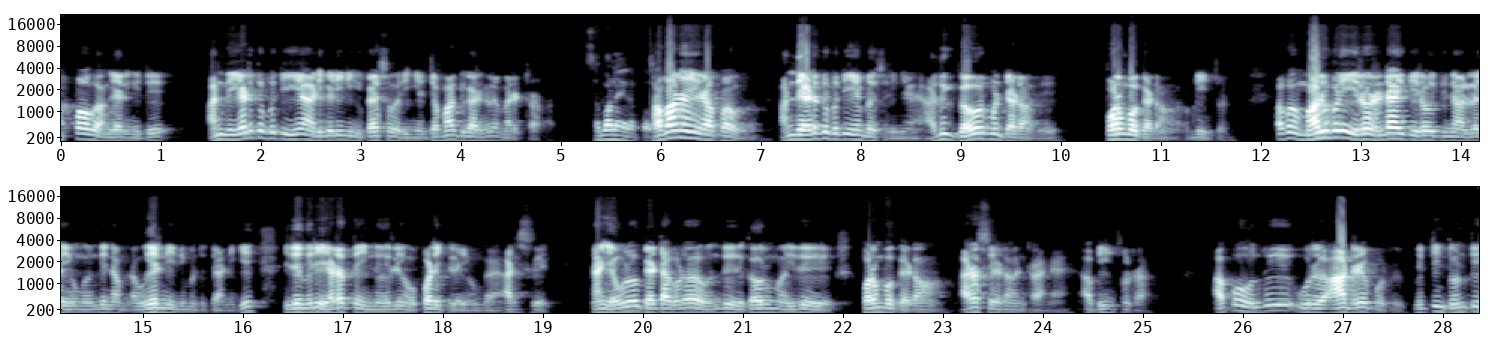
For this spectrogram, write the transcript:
அப்பாவும் அங்கே இறங்கிட்டு அந்த இடத்த பற்றி ஏன் அடிக்கடி நீங்கள் பேச வரீங்க ஜமாத்துக்காரங்களை மிரட்டுறாங்க. சபாநாயகர் அப்போ. சபாநாயகர் அப்பாவு அந்த இடத்த பற்றி ஏன் பேசுகிறீங்க அது கவர்மெண்ட் இடம் அது. புறம்போக்கு இடம் அப்படின்னு சொல்லி. அப்போ மறுபடியும் இரு ரெண்டாயிரத்தி இருபத்தி நாலில் இவங்க வந்து என்ன பண்ண உயர்நீதிமன்றத்து அன்னைக்கு இதேமாரி இடத்த இன்னும் வரையிலும் ஒப்படைக்கலை இவங்க அரசு. நான் எவ்வளோ கேட்டால் கூட வந்து கவர்மெண்ட் இது புறம்போக்கு இடம் அரசு இடம்ன்றாங்க அப்படின்னு சொல்கிறாங்க அப்போது வந்து ஒரு ஆர்டரே போட்டிருக்கு. வித்தின் டுவெண்ட்டி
